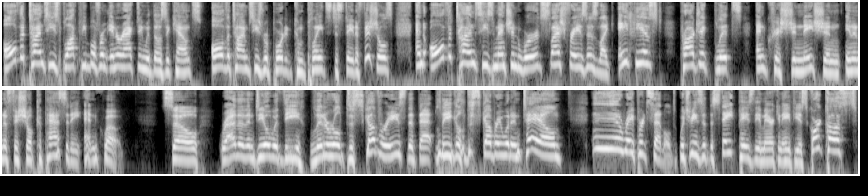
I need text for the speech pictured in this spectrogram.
all the times he's blocked people from interacting with those accounts, all the times he's reported complaints to state officials, and all the times he's mentioned words slash phrases like atheist, Project Blitz, and Christian Nation in an official capacity, end quote. So rather than deal with the literal discoveries that that legal discovery would entail, eh, Rapert settled, which means that the state pays the American atheist court costs.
